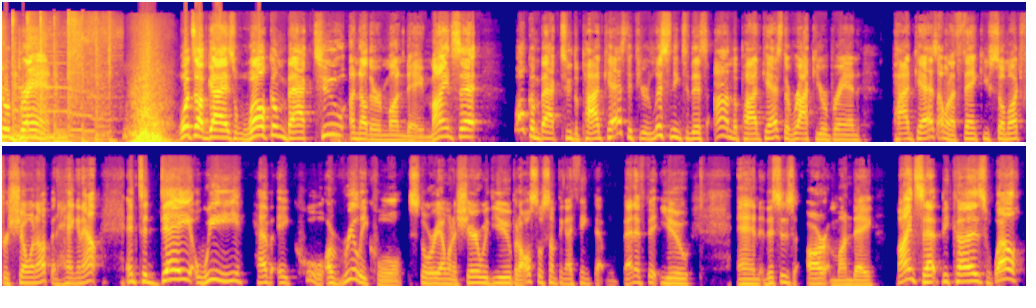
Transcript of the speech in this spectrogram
your brand. What's up, guys? Welcome back to another Monday Mindset. Welcome back to the podcast. If you're listening to this on the podcast, the Rock Your Brand podcast. I want to thank you so much for showing up and hanging out. And today we have a cool, a really cool story I want to share with you, but also something I think that will benefit you. And this is our Monday mindset because, well,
